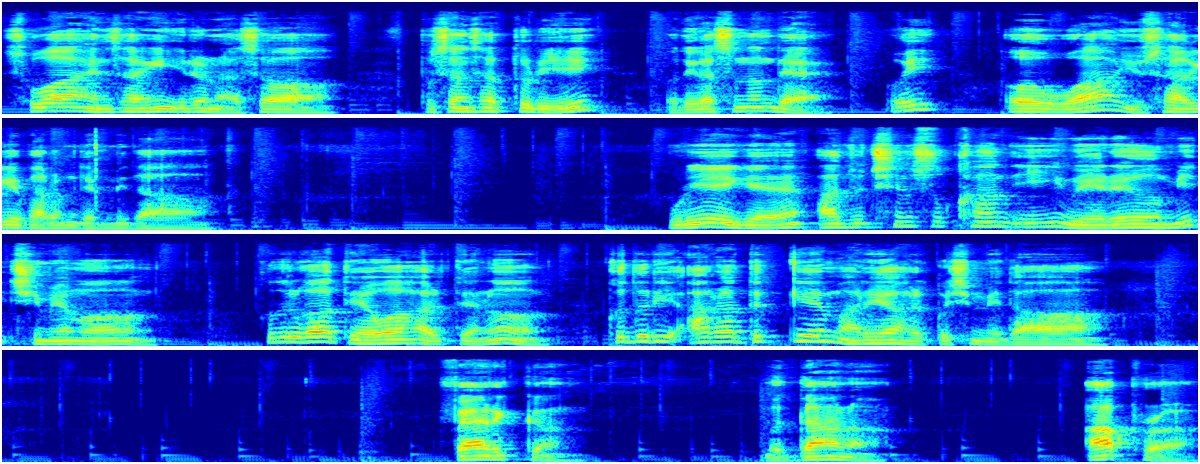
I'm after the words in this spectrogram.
소화 현상이 일어나서 부산 사투리 어디가 쓰는데 의 어와 유사하게 발음됩니다. 우리에게 아주 친숙한 이 외래어 및 지명은 그들과 대화할 때는 그들이 알아듣게 말해야 할 것입니다. Vatican, Madonna, Opera,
